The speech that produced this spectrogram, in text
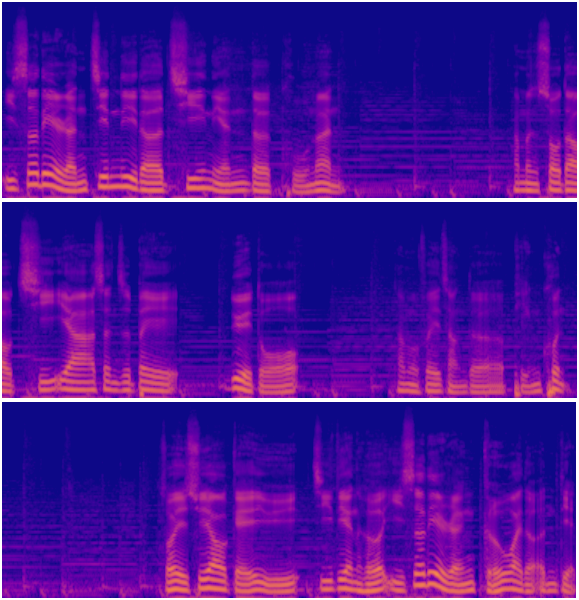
以色列人经历了七年的苦难。他们受到欺压，甚至被掠夺，他们非常的贫困，所以需要给予基甸和以色列人格外的恩典。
